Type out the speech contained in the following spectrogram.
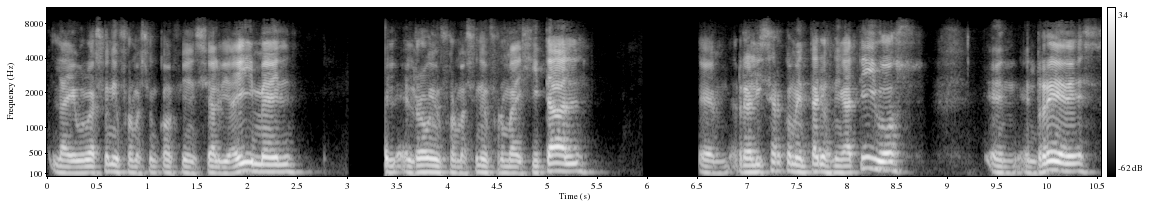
la divulgación de información confidencial vía email, el, robo de información en forma digital, em, realizar comentarios negativos en redes,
